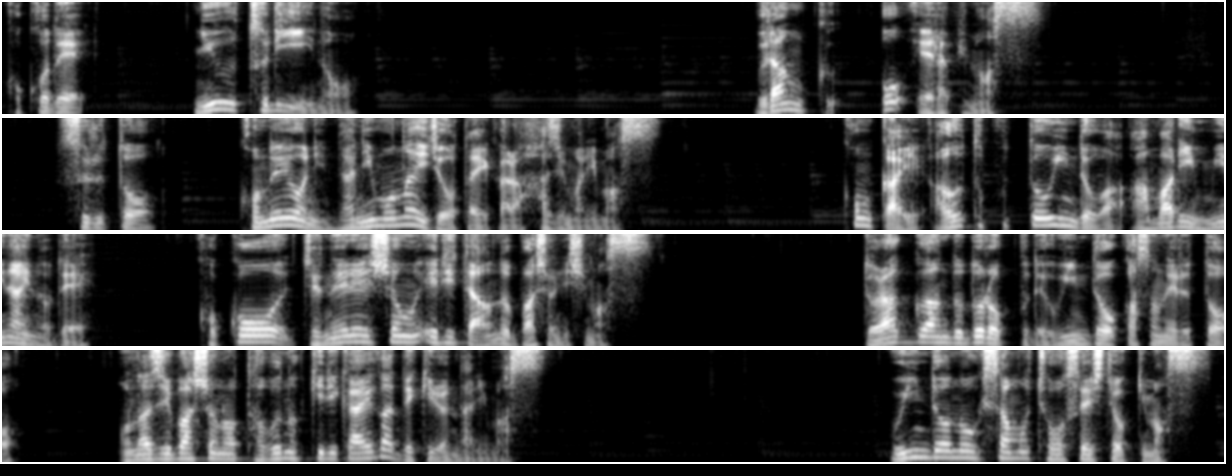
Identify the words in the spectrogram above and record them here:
ここで New Tree のブランクを選びます。すると、このように何もない状態から始まります。今回アウトプットウィンドウはあまり見ないので、ここをジェネレーションエディターの場所にします。ドラッグドロップでウィンドウを重ねると、同じ場所のタブの切り替えができるようになります。ウィンドウの大きさも調整しておきます。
